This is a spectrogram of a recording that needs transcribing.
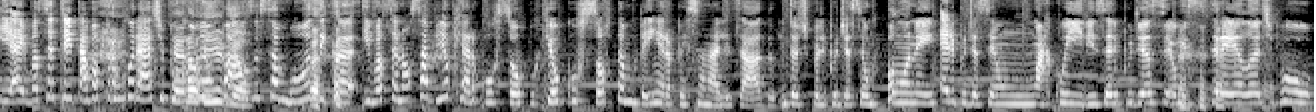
E aí você tentava procurar, tipo, era como horrível. eu pauso essa música. e você não sabia o que era o cursor, porque o cursor também era personalizado. Então, tipo, ele podia ser um pônei, ele podia ser ser um arco-íris, ele podia ser uma estrela. tipo,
